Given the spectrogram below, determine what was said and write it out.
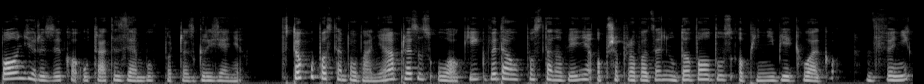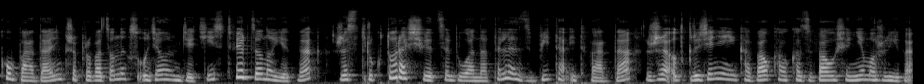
bądź ryzyko utraty zębów podczas gryzienia. W toku postępowania prezes UOKiK wydał postanowienie o przeprowadzeniu dowodu z opinii biegłego. W wyniku badań przeprowadzonych z udziałem dzieci stwierdzono jednak, że struktura świecy była na tyle zbita i twarda, że odgryzienie jej kawałka okazywało się niemożliwe.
